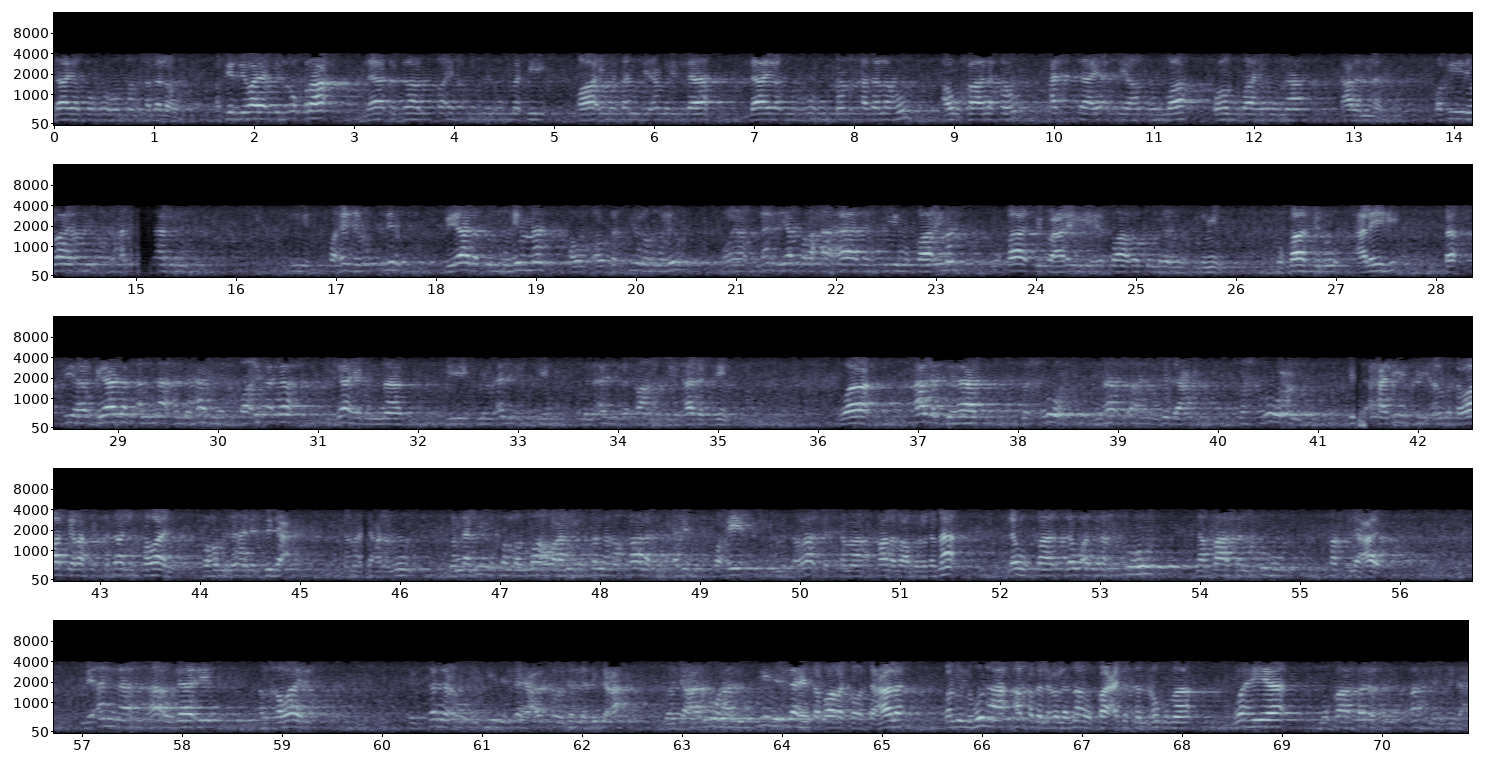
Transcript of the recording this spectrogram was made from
لا يضرهم من خذلهم. وفي الرواية الأخرى لا تزال طائفة من أمتي قائمة بأمر الله لا يضرهم من خذلهم أو خالفهم حتى يأتي أمر الله وهم ظاهرون على الناس. وفي رواية حديث في صحيح مسلم زيادة مهمة أو أو تفسير مهم ولن يبرح هذا الدين قائما يقاتل عليه عصابة من المسلمين. تقاتل عليه ففيها زيادة أن أن هذه الطائفة تجاهد الناس في من أجل الدين من أجل إقامة هذا الدين. وهذا الجهاد مشروع جهاد أهل البدع. مشروع بالأحاديث المتواترة في قتال الخوارج وهم من أهل البدع كما تعلمون. والنبي صلى الله عليه وسلم قال في الحديث الصحيح المتواتر كما قال بعض العلماء لو قال لو أدركتهم لقاتلتهم قتل عاد. لأن هؤلاء الخوارج ابتدعوا في دين الله عز وجل بدعة وجعلوها من دين الله تبارك وتعالى. ومن هنا أخذ العلماء قاعدة عظمى وهي مقاتله أهل البدع.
